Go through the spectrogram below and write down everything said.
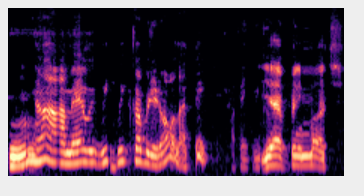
Nah, man, we, we, we covered it all, I think. I think we Yeah, covered it. pretty much.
